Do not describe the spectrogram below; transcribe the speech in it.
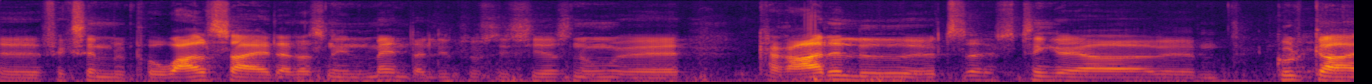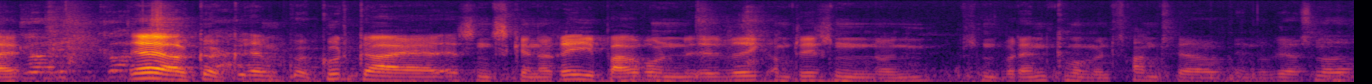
Øh, for eksempel på Wildside er der sådan en mand, der lige pludselig siger sådan nogle øh, karate-lyde. Øh, så, tænker jeg, øh, good guy. Ja, og go- ja, guy guy er sådan en skænderi i baggrunden. Jeg ved ikke, om det er sådan, noget, sådan hvordan kommer man frem til at involvere sådan noget?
